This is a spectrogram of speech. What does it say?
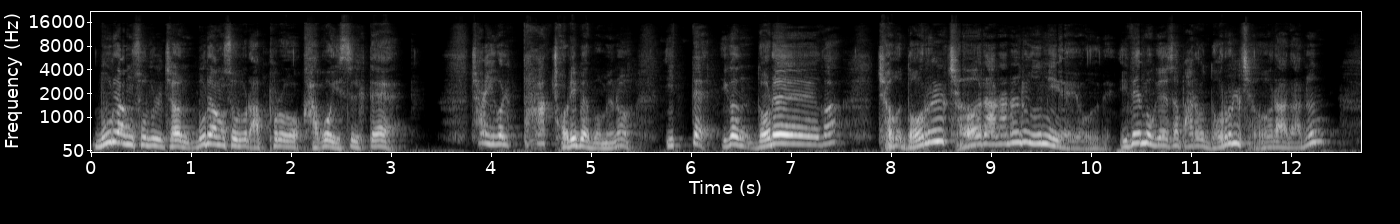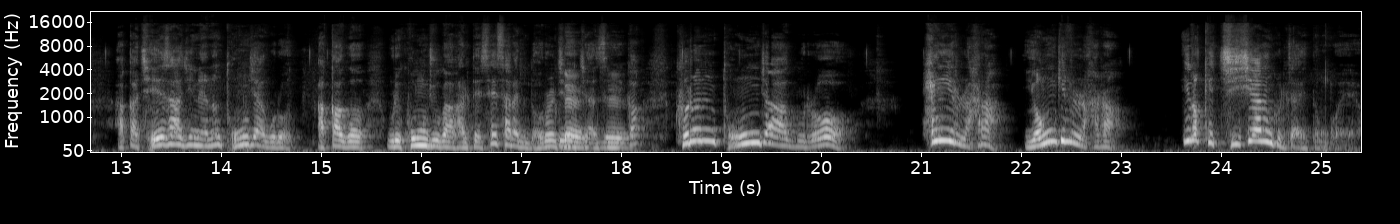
무량수불 전, 무량수불 앞으로 가고 있을 때, 자, 이걸 딱 조립해 보면은, 이때, 이건 노래가, 저, 너를 저라라는 의미예요. 이 대목에서 바로 너를 저라라는, 아까 제사 지내는 동작으로, 아까 그, 우리 공주가 갈 때 세 사람이 너를 지었지 네, 않습니까? 그런 동작으로 행위를 하라, 연기를 하라, 이렇게 지시하는 글자였던 거예요.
